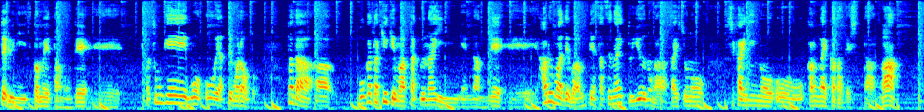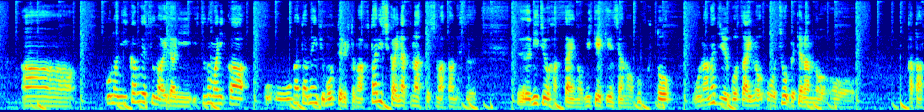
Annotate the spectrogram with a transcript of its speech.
テルに勤めたので、えー、送迎もやってもらおうと。ただ、大型経験全くない人間なんで、えー、春までは運転させないというのが最初の支配人の考え方でしたが、あこの2ヶ月の間にいつの間にか大型免許持ってる人が2人しかいなくなってしまったんです。28歳の未経験者の僕と75歳の超ベテランの方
